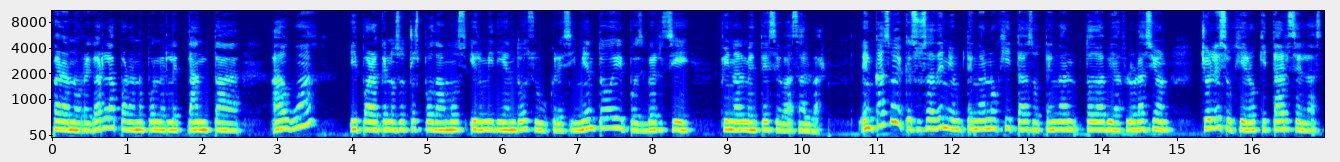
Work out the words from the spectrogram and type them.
para no regarla, para no ponerle tanta agua y para que nosotros podamos ir midiendo su crecimiento y pues ver si finalmente se va a salvar. En caso de que sus adenium tengan hojitas o tengan todavía floración, yo les sugiero quitárselas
